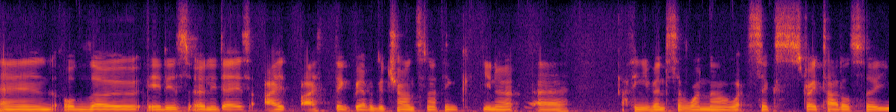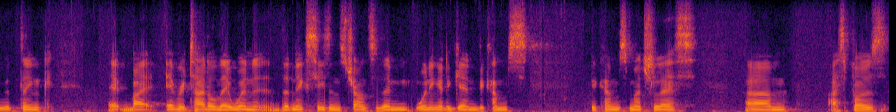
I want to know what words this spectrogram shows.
And although it is early days, I, I think we have a good chance, and I think you know, uh, I think Juventus have won now what six straight titles. So you would think it, by every title they win, the next season's chance of them winning it again becomes becomes much less. Um, I suppose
